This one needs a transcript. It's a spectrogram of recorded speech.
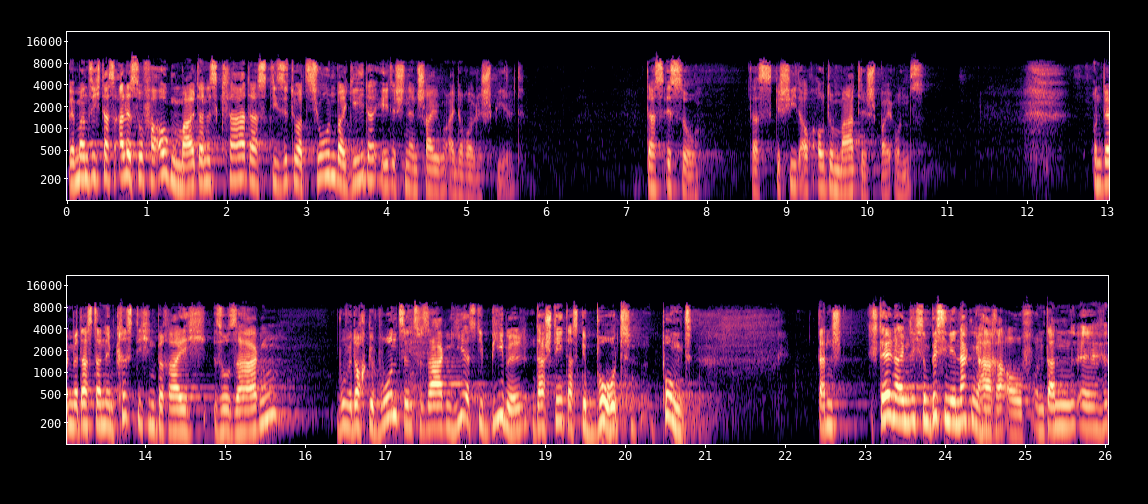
Wenn man sich das alles so vor Augen malt, dann ist klar, dass die Situation bei jeder ethischen Entscheidung eine Rolle spielt. Das ist so. Das geschieht auch automatisch bei uns. Und wenn wir das dann im christlichen Bereich so sagen, wo wir doch gewohnt sind zu sagen, hier ist die Bibel, da steht das Gebot, Punkt, dann stellen einem sich so ein bisschen die Nackenhaare auf und dann äh,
